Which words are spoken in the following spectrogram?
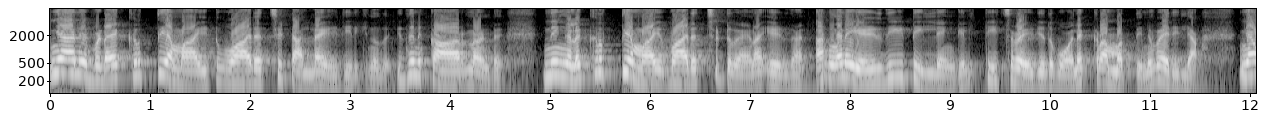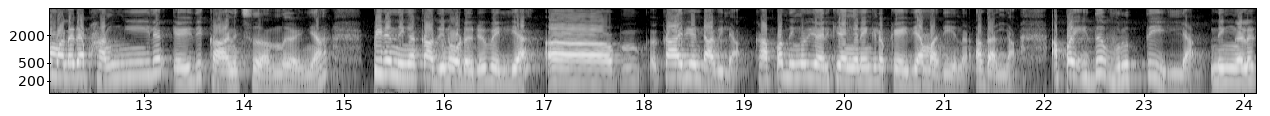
ഞാനിവിടെ കൃത്യമായിട്ട് വരച്ചിട്ടല്ല എഴുതിയിരിക്കുന്നത്. ഇതിന് കാരണമുണ്ട്. നിങ്ങൾ കൃത്യമായി വരച്ചിട്ട് വേണം എഴുതാൻ. അങ്ങനെ എഴുതിയിട്ടില്ലെങ്കിൽ ടീച്ചർ എഴുതിയതുപോലെ ക്രമത്തിന് വരില്ല. ഞാൻ വളരെ ഭംഗിയിൽ എഴുതി കാണിച്ചു തന്നു കഴിഞ്ഞാൽ പിന്നെ നിങ്ങൾക്ക് അതിനോടൊരു വലിയ കാര്യം ഉണ്ടാവില്ല. അപ്പം നിങ്ങൾ വിചാരിക്കും എങ്ങനെയെങ്കിലുമൊക്കെ എഴുതിയാൽ മതിയെന്ന്. അതല്ല. അപ്പം ഇത് വൃത്തിയില്ല. നിങ്ങൾ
